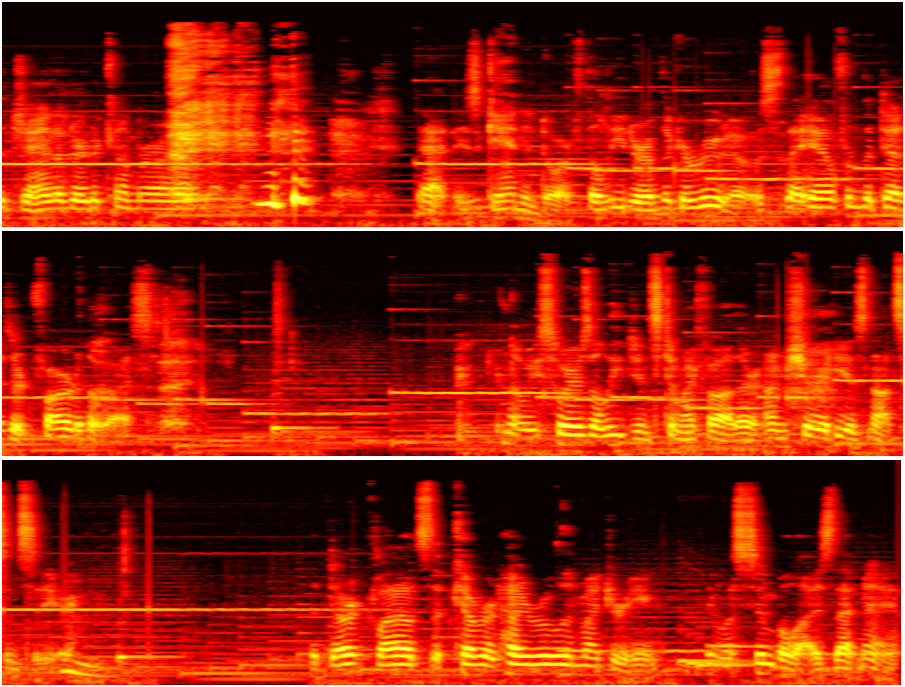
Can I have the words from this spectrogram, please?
the janitor to come around. that is Ganondorf, the leader of the Gerudos. They hail from the desert far to the west. Though he swears allegiance to my father, I'm sure he is not sincere. Hmm. The dark clouds that covered Hyrule in my dream, they must symbolize that man.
